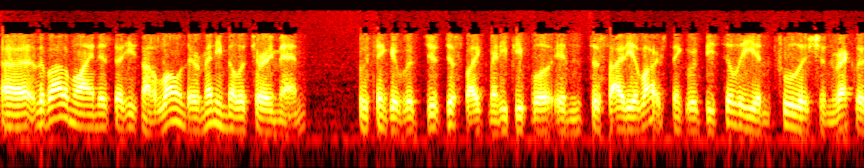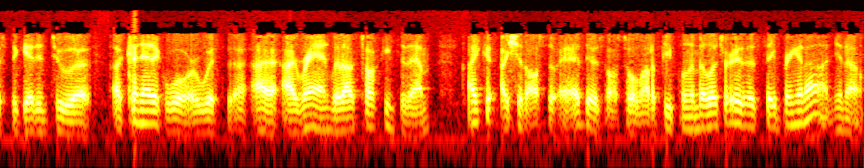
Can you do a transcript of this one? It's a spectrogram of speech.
uh, the bottom line is that he's not alone. There are many military men who think it would just, just like many people in society at large think it would be silly and foolish and reckless to get into a, a kinetic war with uh, Iran without talking to them. I, could, I should also add, there's also a lot of people in the military that say, "Bring it on." You know,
